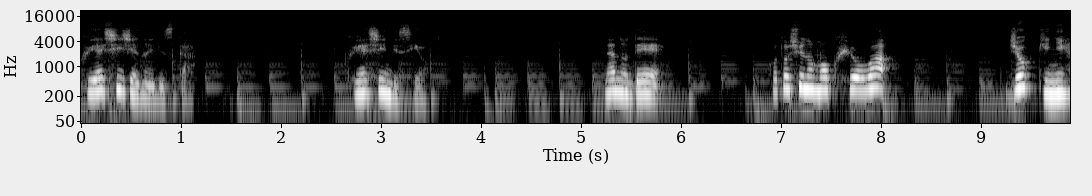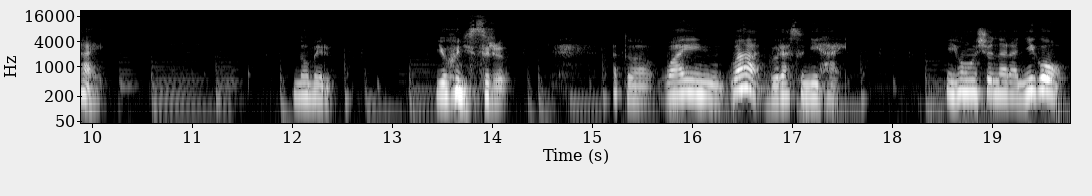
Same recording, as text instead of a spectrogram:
悔しいじゃないですか。悔しいんですよ。なので今年の目標はジョッキ2杯飲めるようにする。あとはワインはグラス2杯。日本酒なら2合。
